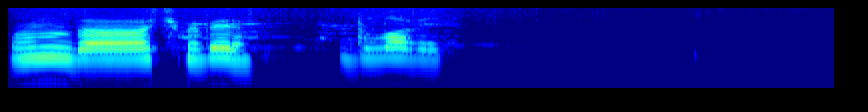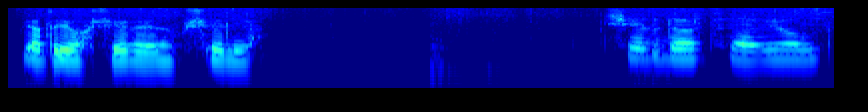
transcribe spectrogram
Bunu da kimə verim? Bula ver. Ya da yox şey verim, Şeliyə. Şöyle 4 seviye oldu.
